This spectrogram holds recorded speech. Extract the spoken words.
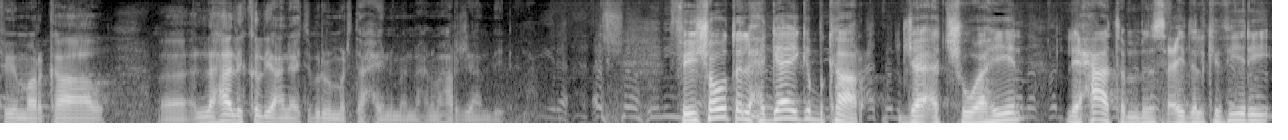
في مركال الاهالي كل يعني يعتبرون مرتاحين منه المهرجان ذي. في شوط الحقائق بكار جاءت شواهين لحاتم بن سعيد الكثيري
